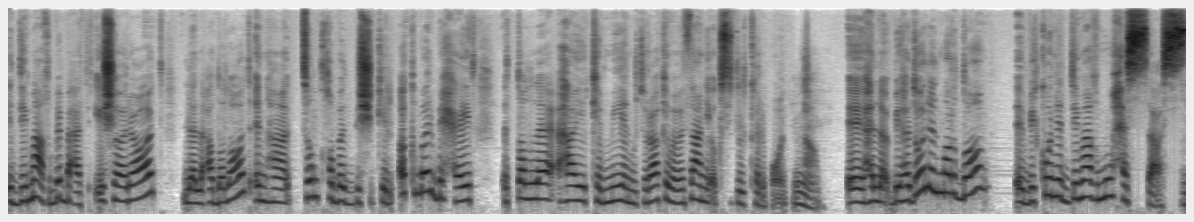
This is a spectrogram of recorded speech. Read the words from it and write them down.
الدماغ ببعث إشارات للعضلات إنها تنقبض بشكل أكبر بحيث تطلع هاي الكمية المتراكمة من ثاني أكسيد الكربون. نعم. هلأ بهدول المرضى بيكون الدماغ مو حساس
